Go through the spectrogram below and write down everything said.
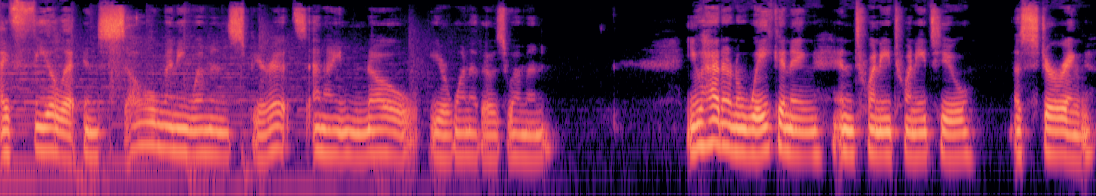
I feel it in so many women's spirits, and I know you're one of those women. You had an awakening in 2022, a stirring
